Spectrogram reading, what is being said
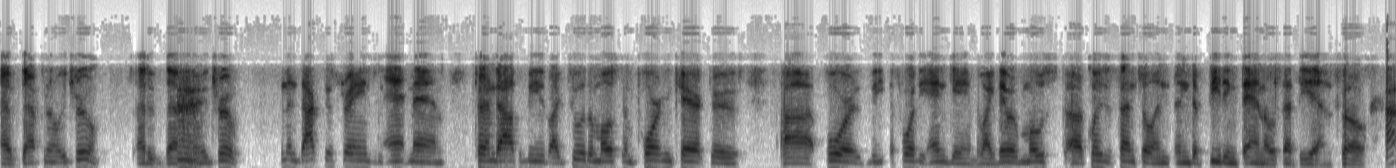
That's definitely true. That is definitely mm. true. And then Doctor Strange and Ant Man turned out to be like two of the most important characters uh, for the for the end game. Like they were most uh, quintessential in, in defeating Thanos at the end. So uh,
